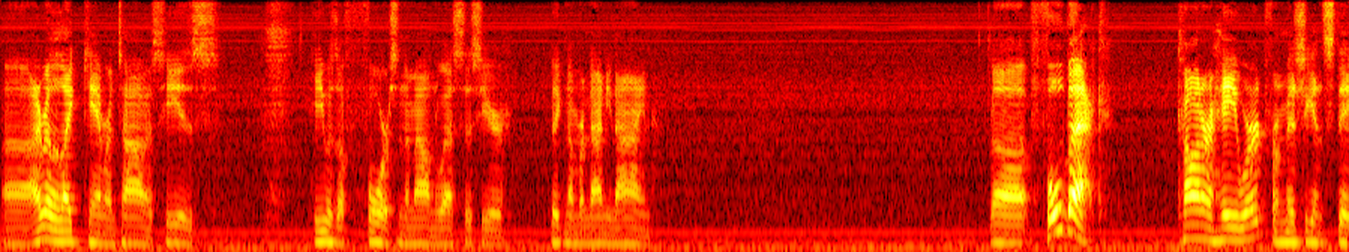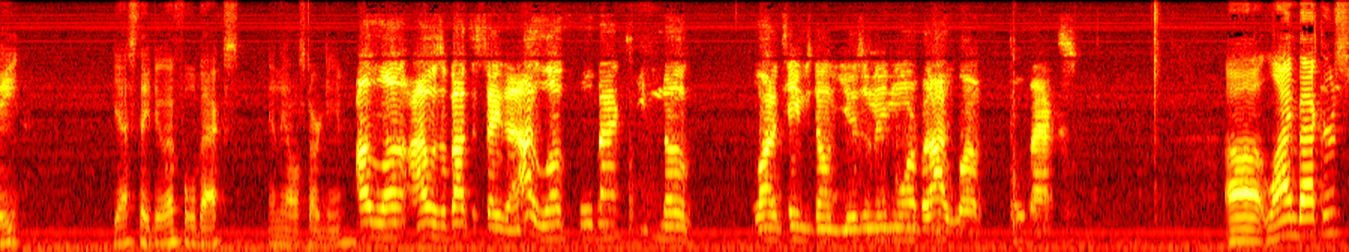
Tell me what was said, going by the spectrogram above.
Uh, I really like Cameron Thomas. He is he was a force in the Mountain West this year. Big number 99. Uh, fullback Connor Heyward from Michigan State. Yes, they do have fullbacks in the All Star game. I love. I was about to say that. I love fullbacks, even though a lot of teams don't use them anymore. But I love fullbacks. Uh, linebackers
